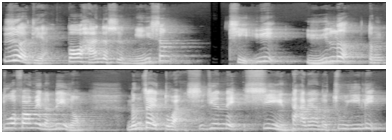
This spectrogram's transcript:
热点包含的是民生、体育、娱乐等多方面的内容，能在短时间内吸引大量的注意力。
